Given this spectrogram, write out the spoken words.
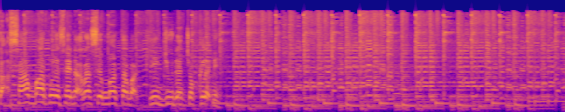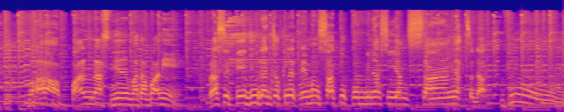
Tak sabar pula saya nak rasa martabak keju dan coklat ni. Wah, panasnya martabak ni. Rasa keju dan coklat memang satu kombinasi yang sangat sedap. Hmm.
